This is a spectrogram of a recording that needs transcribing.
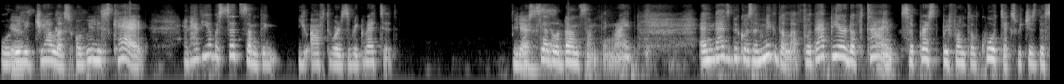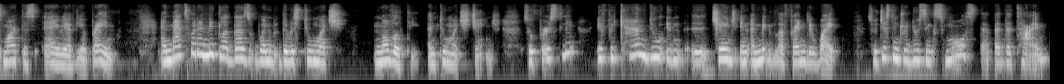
or yes. really jealous or really scared? And have you ever said something you afterwards regretted? Yes. Or said or done something, right? And that's because amygdala, for that period of time, suppressed prefrontal cortex, which is the smartest area of your brain. And that's what amygdala does when there is too much novelty and too much change. So, firstly, if we can do in, uh, change in amygdala friendly way, so just introducing small step at the time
